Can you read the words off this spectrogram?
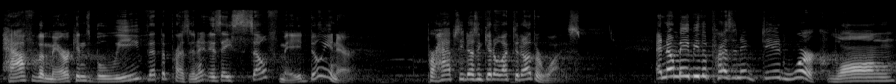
half of Americans believe that the president is a self made billionaire. Perhaps he doesn't get elected otherwise. And now maybe the president did work long,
